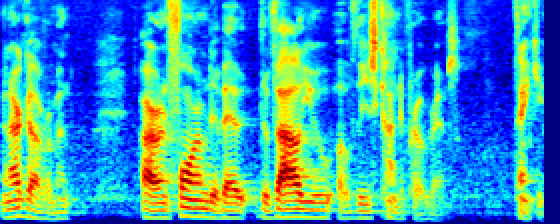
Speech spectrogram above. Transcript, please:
and our government are informed about the value of these kind of programs. Thank you.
